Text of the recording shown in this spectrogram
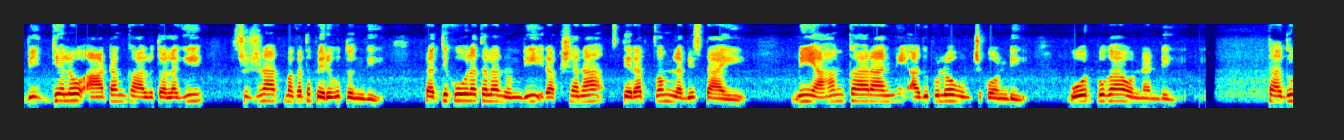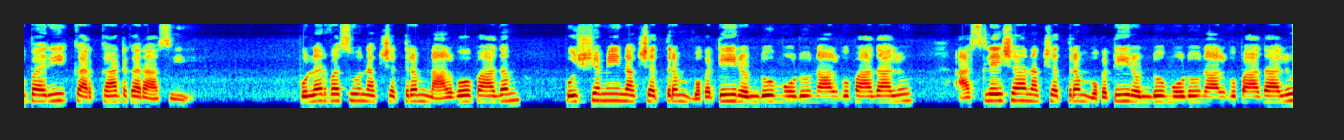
విద్యలో ఆటంకాలు తొలగి సృజనాత్మకత పెరుగుతుంది. ప్రతికూలతల నుండి రక్షణ స్థిరత్వం లభిస్తాయి. మీ అహంకారాన్ని అదుపులో ఉంచుకోండి. ఓర్పుగా ఉండండి. తదుపరి కర్కాటక రాశి. పునర్వసు నక్షత్రం నాలుగో పాదం పుష్యమి నక్షత్రం ఒకటి రెండు మూడు నాలుగు పాదాలు అశ్లేష నక్షత్రం ఒకటి రెండు మూడు నాలుగు పాదాలు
